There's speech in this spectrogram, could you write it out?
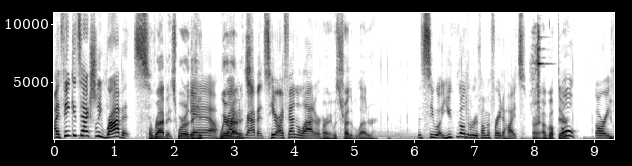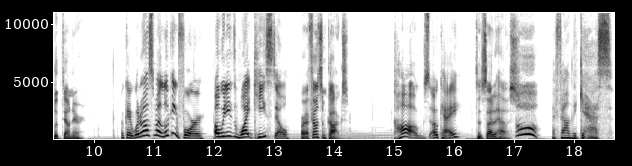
I think it's actually rabbits. Or rabbits? Where are they? Yeah, Where rabid rabbits? rabbits. Here, I found a ladder. All right, let's try the ladder. Let's see what you can go on the roof. I'm afraid of heights. All right, I'll go up there. Oh, sorry. You look down there. okay, what else am I looking for? Oh, we need the white key still. All right, I found some cogs Cogs. Okay. to the side of the house. Oh, I found the gas.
